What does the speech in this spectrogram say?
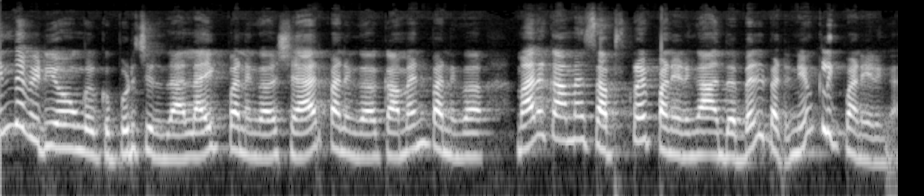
இந்த வீடியோ உங்களுக்கு பிடிச்சிருந்தா லைக் பண்ணுங்க ஷேர் பண்ணுங்க கமெண்ட் பண்ணுங்க. மறக்காம சப்ஸ்கிரைப் பண்ணிடுங்க. அந்த பெல் பட்டனையும் கிளிக் பண்ணிடுங்க.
